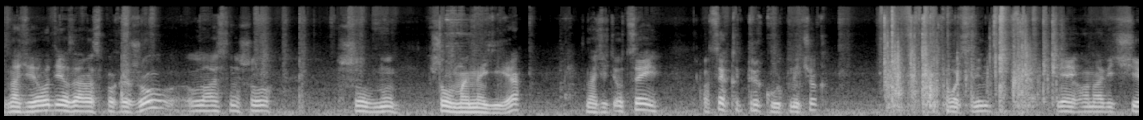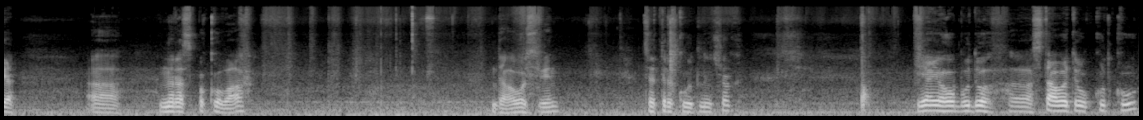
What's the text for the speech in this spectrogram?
Значить, от я зараз покажу, власне, що, що, що в мене є. Значить, оцей, оце к- трикутничок. Ось він. Я його навіть ще а, не розпакував. Да, ось він. Це трикутничок. Я його буду ставити у кутку,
